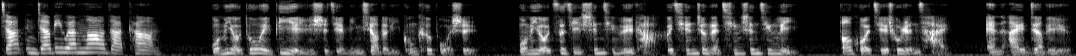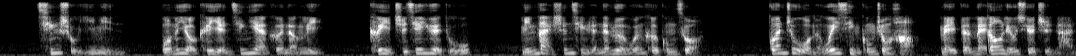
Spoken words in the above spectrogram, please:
dot nwmlaw. dot com 我们有多位毕业于世界名校的理工科博士，我们有自己申请绿卡和签证的亲身经历，包括杰出人才 NIW 亲属移民。我们有科研经验和能力，可以直接阅读明白申请人的论文和工作。关注我们微信公众号“美本美高留学指南”。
